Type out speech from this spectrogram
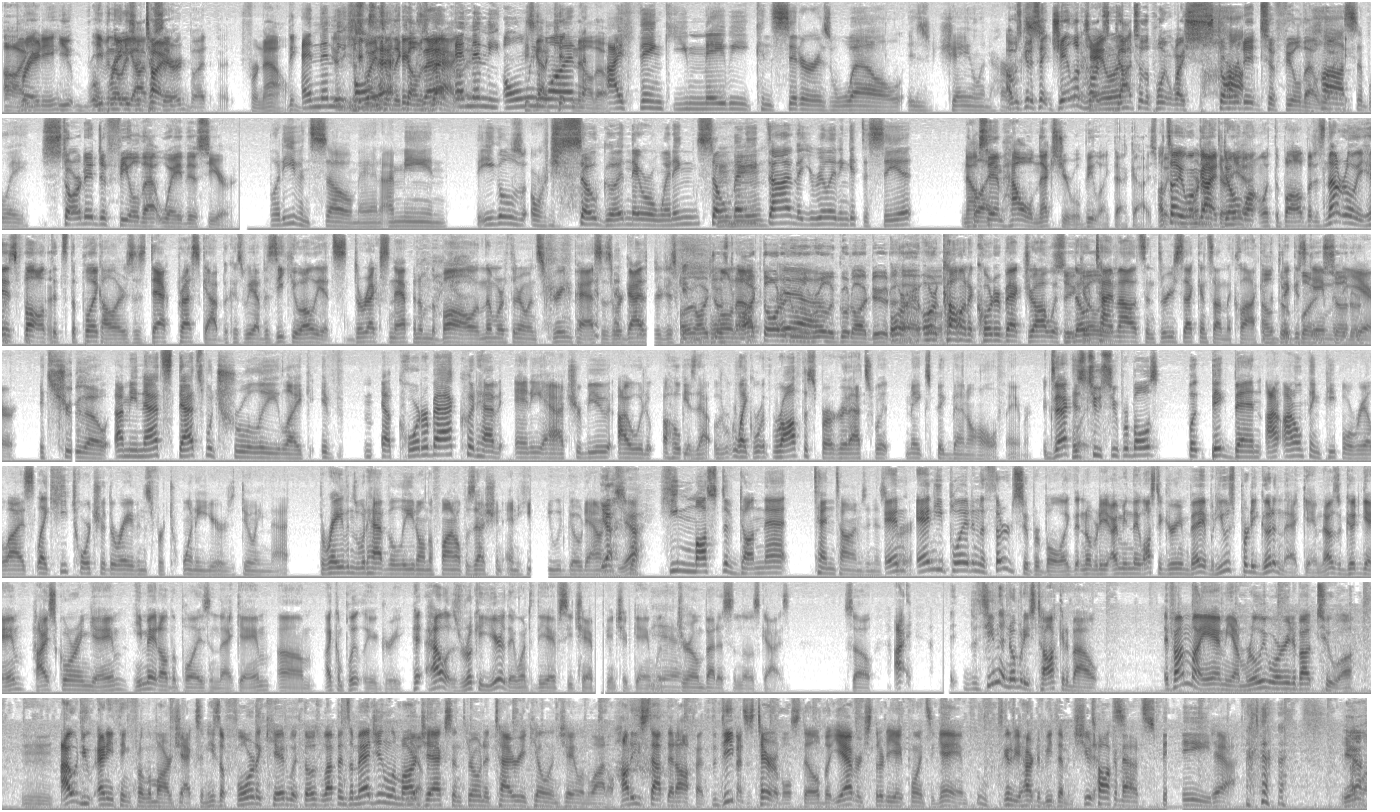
Uh, Brady, you- well, even though he's retired, but for now. And then the Just wait only, until he comes back. Exactly. and then the only got a kitten one now. I think you maybe consider as well is Jalen Hurts. I was going to say Jalen Hurts got to the point where I started to feel that way. possibly, Started to feel that way this year. But even so, man. I mean, the Eagles are just so good, and they were winning so many Mm-hmm. times that you really didn't get to see it. Now But- Sam Howell next year will be like that, guys. I'll tell you know, one guy I don't yet. want with the ball, but it's not really his fault. It's the play callers, is Dak Prescott, because we have Ezekiel Elliott's direct snapping him the ball, and then we're throwing screen passes where guys are just getting blown up. thought it was a really good idea or, or calling a quarterback draw with Zeke no Elliott. timeouts and three seconds on the clock in the Out there biggest playing game of the year. It's true though. I mean, that's that's what truly like if a quarterback could have any attribute, I would hope he is that. Like with Roethlisberger, that's what makes Big Ben a Hall of Famer. Exactly. His two Super Bowls, but Big Ben, I, I don't think people realize like he tortured the Ravens for 20 years doing that. The Ravens would have the lead on the final possession, and he, he would go down. Score. Yeah. He must have done that 10 times in his and career. and he played in the third Super Bowl like that. Nobody. I mean, they lost to Green Bay, but he was pretty good in that game. That was a good game, high scoring game. He made all the plays in that game. Um, I completely agree. Hell, his rookie year, they went to the AFC Championship game with Yeah. Jerome Bettis and those guys. So I, the team that nobody's talking about. If I'm Miami, I'm really worried about Tua. Mm-hmm. I would do anything for Lamar Jackson. He's a Florida kid with those weapons. Imagine Lamar Yep. Jackson throwing to Tyreek Hill and Jaylen Waddle. How do you stop that offense? The defense is terrible still, but you average 38 points a game. It's going to be hard to beat them in shootouts. Talk about speed. Yeah. Yeah.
